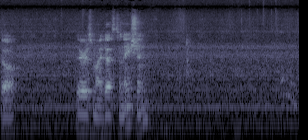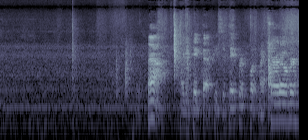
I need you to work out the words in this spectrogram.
So there's my destination. Now I can take that piece of paper flip my chart over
